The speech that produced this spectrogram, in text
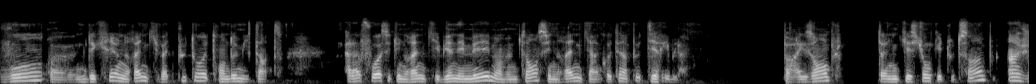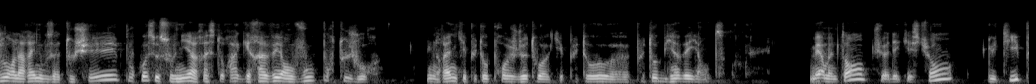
vont nous décrire une reine qui va plutôt être en demi-teinte. À la fois, c'est une reine qui est bien aimée, mais en même temps, c'est une reine qui a un côté un peu terrible. Par exemple, tu as une question qui est toute simple. Un jour, la reine vous a touché. Pourquoi ce souvenir restera gravé en vous pour toujours? Une reine qui est plutôt proche de toi, qui est plutôt, euh, plutôt bienveillante. Mais en même temps, tu as des questions du type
